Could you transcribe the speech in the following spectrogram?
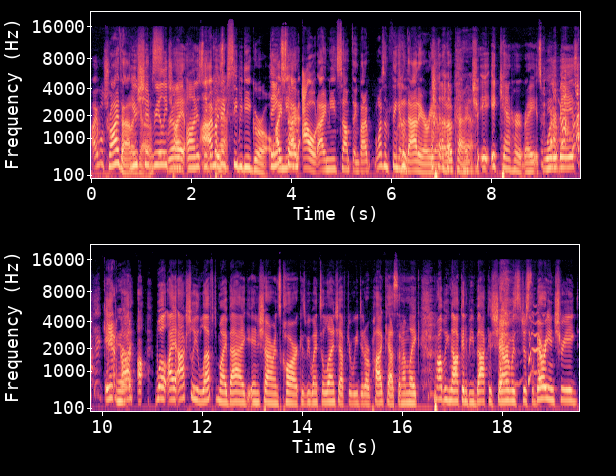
I will try that. I You should guess. really try it, honestly, I'm a because big CBD girl. things I need, start- I'm out. I need something, but I wasn't thinking of that area. But okay. Tr- It, it can't hurt, right? It's water based. it I- I- well, I actually left my bag in Sharon's car because we went to lunch after we did our podcast, and I'm like, probably not going to be back because Sharon was just very intrigued.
